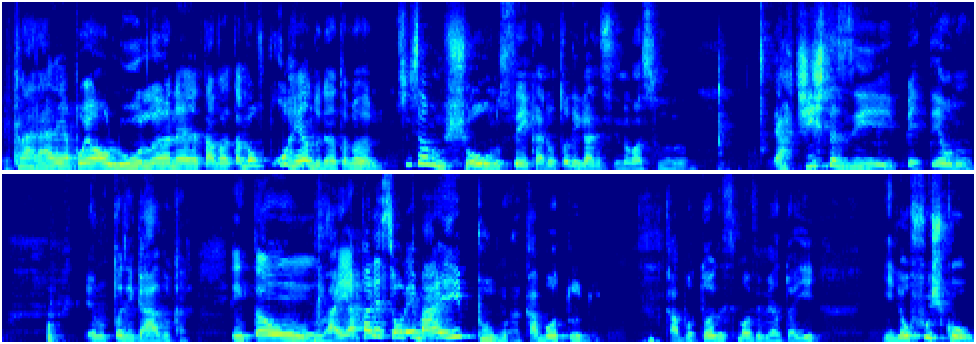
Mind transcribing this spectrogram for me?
declararem apoio ao Lula, né? Tava, tava correndo, né? Tava. Não sei se era um show, não sei, cara. Não tô ligado nesse negócio. Artistas e PT, eu não. Eu não tô ligado, cara. Então, aí apareceu o Neymar e pum, acabou tudo. Acabou todo esse movimento aí. E ele ofuscou.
